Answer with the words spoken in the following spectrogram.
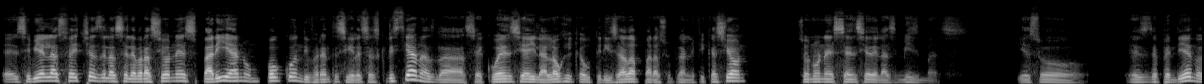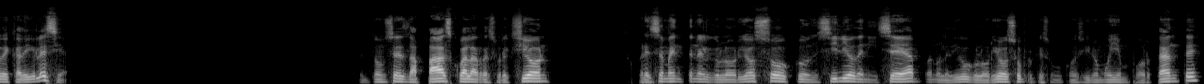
Eh, si bien las fechas de las celebraciones varían un poco en diferentes iglesias cristianas, la secuencia y la lógica utilizada para su planificación son una esencia de las mismas. Y eso es dependiendo de cada iglesia. Entonces la Pascua, la resurrección, precisamente en el glorioso concilio de Nicea, bueno, le digo glorioso porque es un concilio muy importante,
